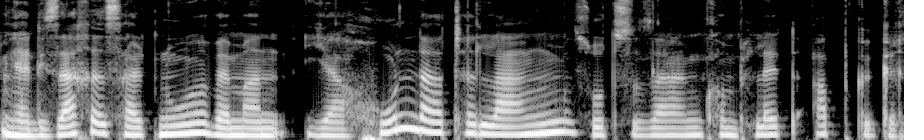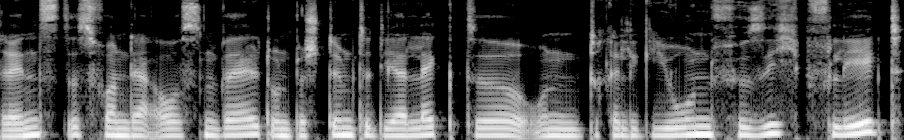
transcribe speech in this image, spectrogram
Ja, die Sache ist halt nur, wenn man jahrhundertelang sozusagen komplett abgegrenzt ist von der Außenwelt und bestimmte Dialekte und Religionen für sich pflegt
